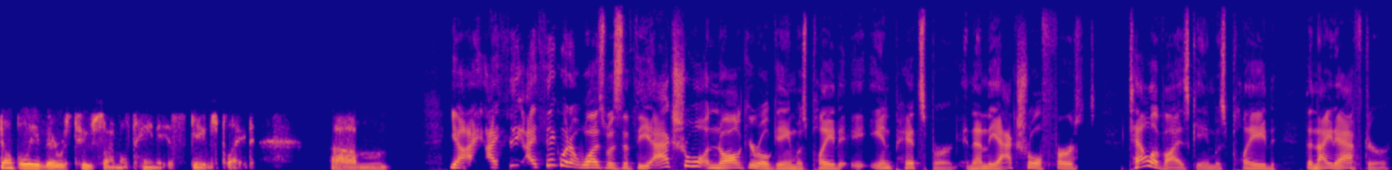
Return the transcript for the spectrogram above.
don't believe there was two simultaneous games played. Um, yeah, I, I, think I think what it was was that the actual inaugural game was played in Pittsburgh, and then the actual first televised game was played the night after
